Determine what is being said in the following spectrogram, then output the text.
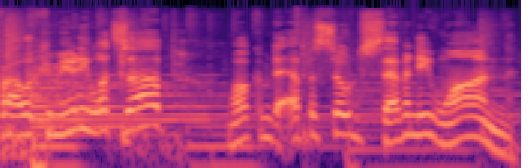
Philo community. What's up? Welcome to episode 71.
